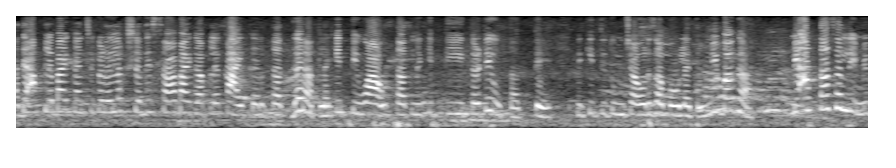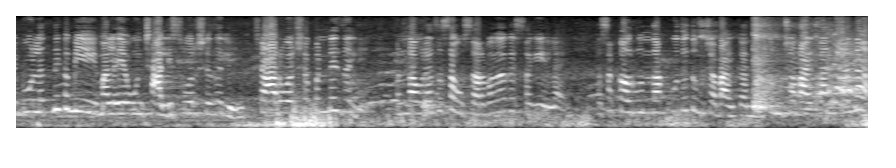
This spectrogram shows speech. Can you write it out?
आता आपल्या बायकांच्याकडे लक्ष दिसा बायका आपल्या काय करतात घरातल्या किती वावतात ना किती इथं ठेवतात ते. किती तुमच्यावर जमवलं ते. मी बघा मी आता चालली मी बोलत नाही का मी मला येऊन चाळीस वर्ष झाली चार वर्ष पण नाही झाली पण नवऱ्याचा संसार बघा कसा गेलाय. तसं करून दाखवू दे तुमच्या बायकांनी. तुमच्या बायकांचं ना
